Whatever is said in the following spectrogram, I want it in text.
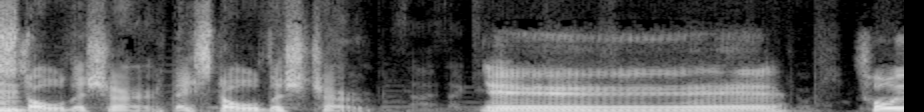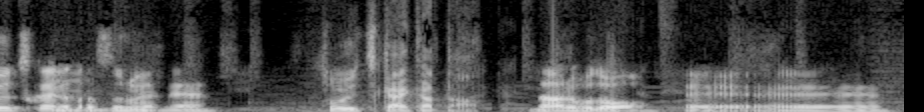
stole the show, they stole the show. えー、そういう使い方するんやね。そういう使い方。なるほど。ええー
